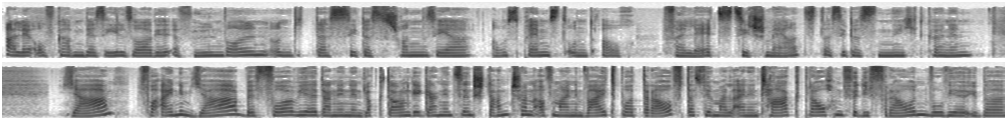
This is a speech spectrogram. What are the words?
alle Aufgaben der Seelsorge erfüllen wollen und dass sie das schon sehr ausbremst und auch verletzt, sie schmerzt, dass sie das nicht können? Ja, vor einem Jahr, bevor wir dann in den Lockdown gegangen sind, stand schon auf meinem Whiteboard drauf, dass wir mal einen Tag brauchen für die Frauen, wo wir über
